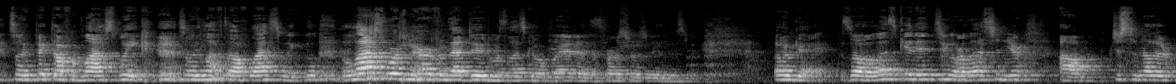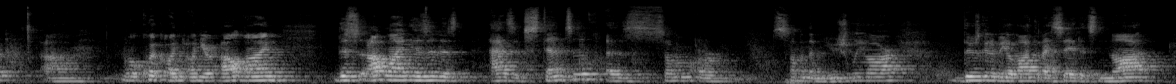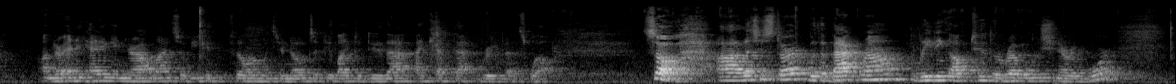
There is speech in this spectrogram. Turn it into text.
so we picked up from last week. So we left off last week. The, the last words we heard from that dude was "Let's go, Brandon." The first words we heard this week. Okay, so let's get into our lesson here. Um, just another, um, real quick on, on your outline. This outline isn't as, as extensive as some or some of them usually are. There's going to be a lot that I say that's not under any heading in your outline, so if you could fill in with your notes if you'd like to do that. I kept that brief as well. So uh, let's just start with a background leading up to the Revolutionary War.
